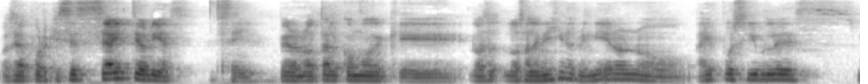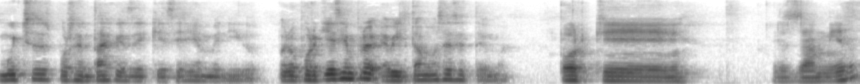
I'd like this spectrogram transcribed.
O sea, porque sí, sí hay teorías, Sí. pero no tal como de que los, los alienígenas vinieron o hay posibles muchos porcentajes de que se hayan venido. Pero ¿por qué siempre evitamos ese tema? Porque les da miedo.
